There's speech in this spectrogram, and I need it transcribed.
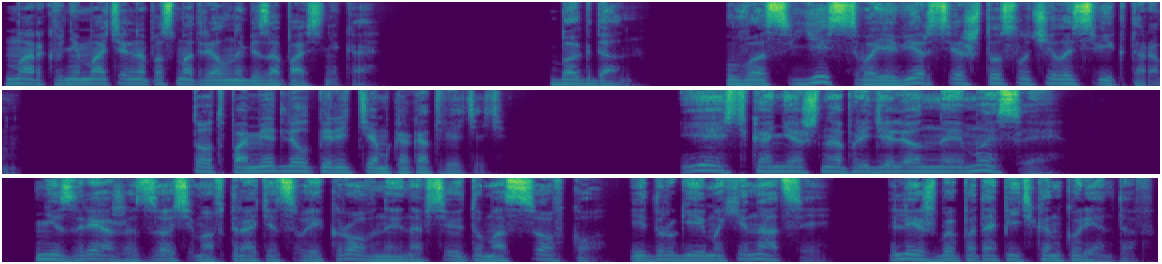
Марк внимательно посмотрел на безопасника. «Богдан, у вас есть своя версия, что случилось с Виктором?» Тот помедлил перед тем, как ответить. «Есть, конечно, определенные мысли. Не зря же Зосимов тратит свои кровные на всю эту массовку и другие махинации, лишь бы потопить конкурентов.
